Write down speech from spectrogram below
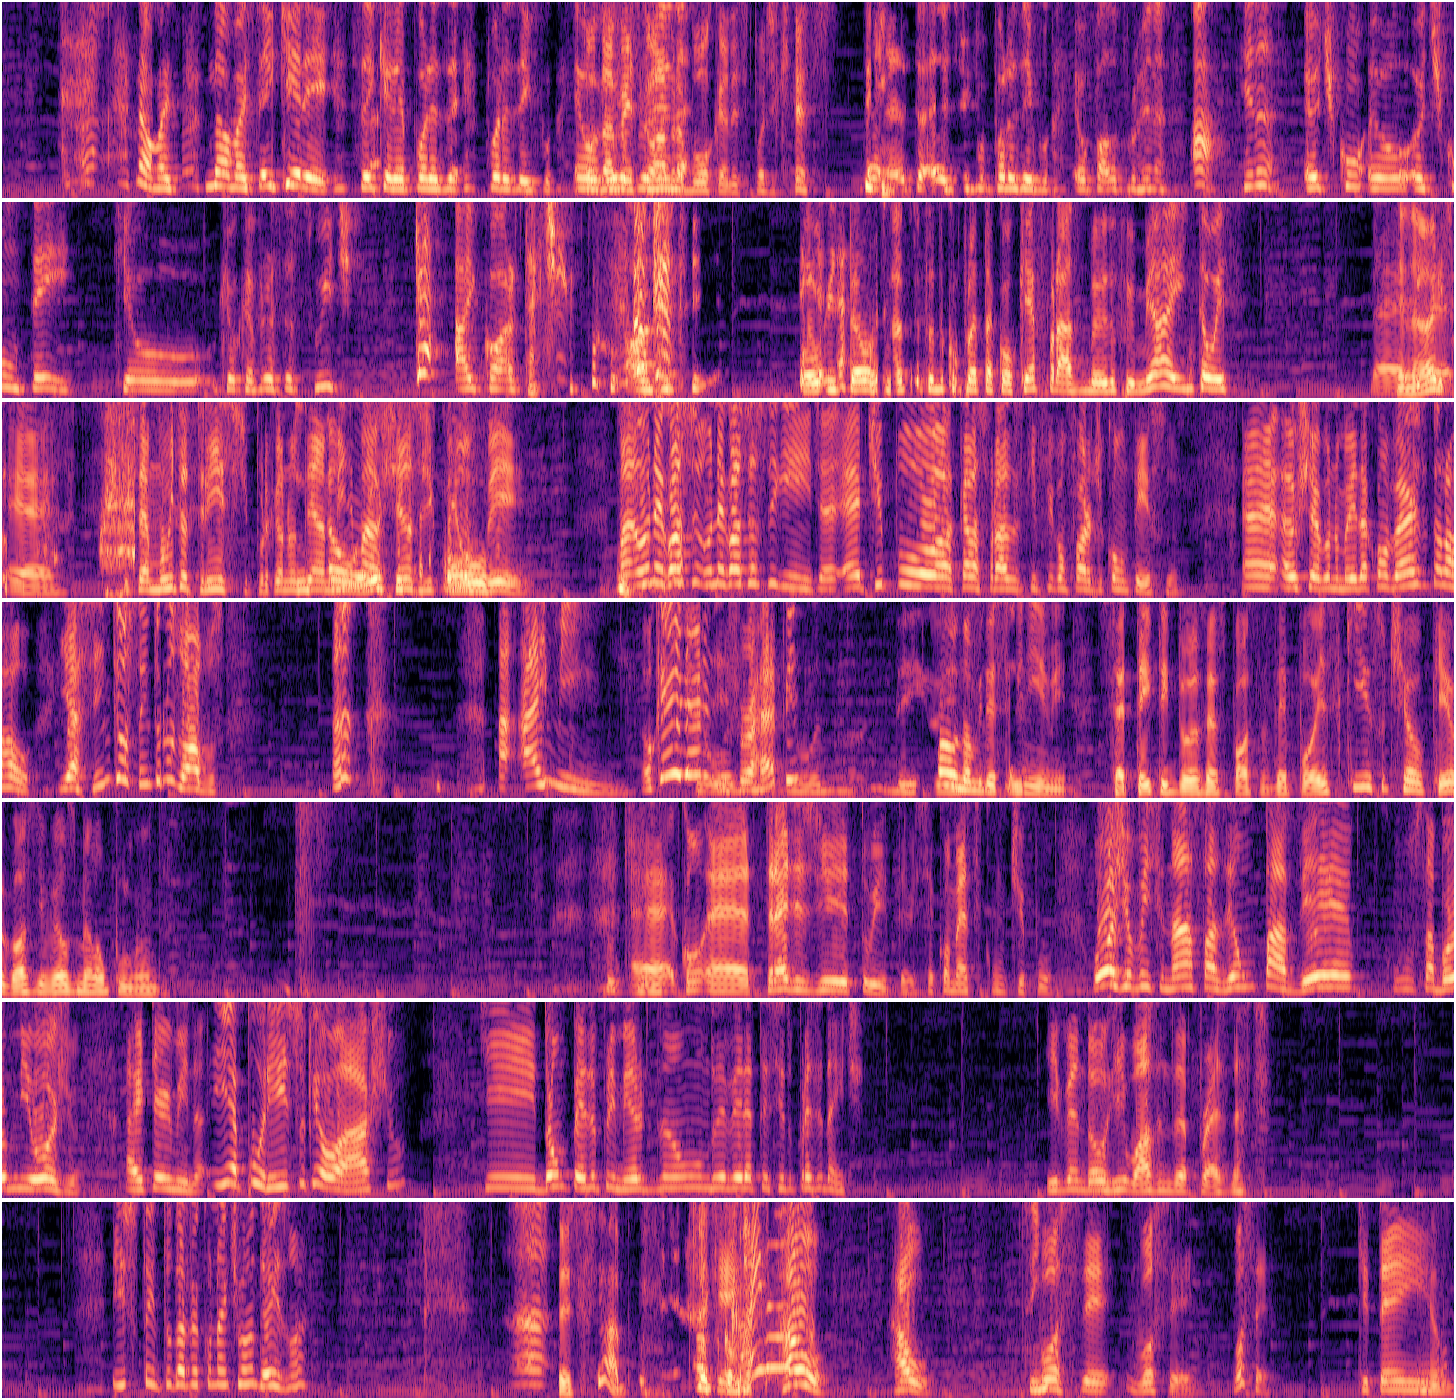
Não, mas, não, mas sem querer, sem querer, por, exe por exemplo, eu Toda vez que eu abro a Renan- boca nesse podcast. É, é, tipo, por exemplo, eu falo pro Renan, ah, Renan, eu te, con- eu, eu te contei que eu, que eu quebrei o seu Switch. Quê? Aí corta, tipo, o. Ou então, Renan tentando completar qualquer frase no meio do filme. Ah, então esse. É, Renan, é- é- isso é muito triste, porque eu não tenho Então, a mínima esse chance de é o- comover. Mas o negócio, o negócio é o seguinte, é, é tipo aquelas frases que ficam fora de contexto. É, eu chego no meio da conversa, tá lá, Raul. E assim que eu sento nos ovos. Hã? I mean, ok then, if you're happy. Qual é o nome desse anime? 72 respostas depois. Que isso tinha o quê? Eu gosto de ver os melão pulando. É, com, é, threads de Twitter. Você começa com tipo, hoje eu vou ensinar a fazer um pavê com sabor miojo. Aí termina. E é por isso que eu acho que Dom Pedro I não deveria ter sido presidente. Even though he wasn't the president. Isso tem tudo a ver com 91 Days, não é? Vocês que sabem. Ok. Raul! Raul, Sim. você, você, você, que tem Eu?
